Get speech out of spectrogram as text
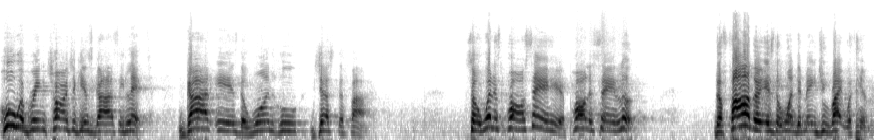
Who will bring charge against God's elect? God is the one who justifies. So, what is Paul saying here? Paul is saying, look, the Father is the one that made you right with him.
